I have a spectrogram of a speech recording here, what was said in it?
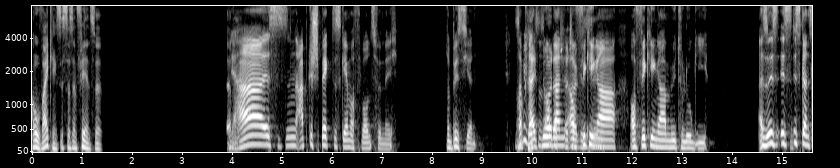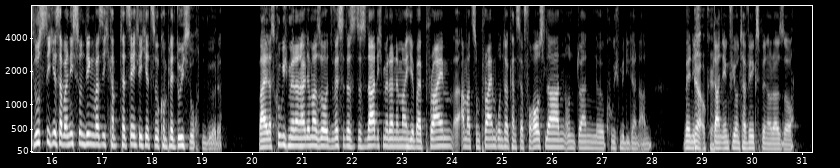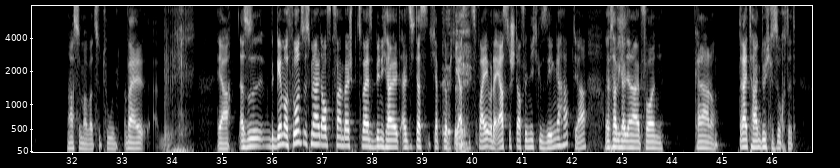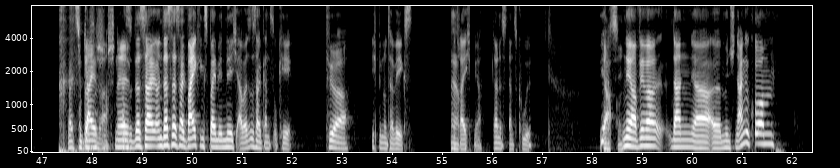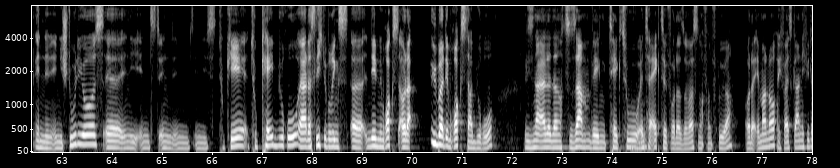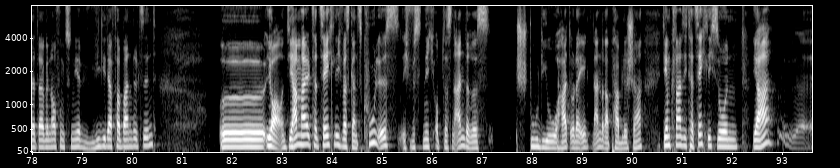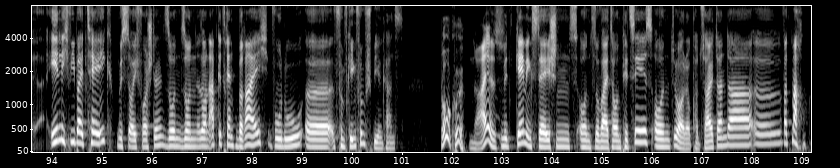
Oh, Vikings, ist das empfehlenswert? Ja, es ist ein abgespecktes Game of Thrones für mich. So ein bisschen. Das habe ich halt nur dann auf gesehen. Wikinger, auf Wikinger-Mythologie. Also es ist, ist ganz lustig, ist aber nicht so ein Ding, was ich tatsächlich jetzt so komplett durchsuchten würde. Weil das gucke ich mir dann halt immer so, weißt du, das, das lade ich mir dann immer hier bei Prime, äh, Amazon Prime runter, kannst ja vorausladen und dann äh, gucke ich mir die dann an. Wenn ich Ja, okay. dann irgendwie unterwegs bin oder so. Hast du mal was zu tun. Weil, ja, also Game of Thrones ist mir halt aufgefallen, beispielsweise bin ich halt, als ich das, ich habe glaube ich die ersten zwei oder erste Staffel nicht gesehen gehabt, ja. Und das habe ich halt innerhalb von, keine Ahnung, drei Tagen durchgesucht. Weil es zu das geil war. schnell. Also das ist halt, und das ist halt Vikings bei mir nicht, aber es ist halt ganz okay. Für ich bin unterwegs. Das Ja. reicht mir. Dann ist es ganz cool. Ja, naja, auf jeden Fall dann ja äh, München angekommen, in, in, in die Studios, äh, in, die, ins, in, in, in das 2K 2K-Büro. Ja, das liegt übrigens äh, neben dem Rockstar oder über dem Rockstar-Büro. Die sind alle da noch zusammen wegen Take-Two Interactive oder sowas, noch von früher. Oder immer noch. Ich weiß gar nicht, wie das da genau funktioniert, wie die da verbandelt sind. Äh, ja, und die haben halt tatsächlich, was ganz cool ist, ich wüsste nicht, ob das ein anderes Studio hat oder irgendein anderer Publisher. Die haben quasi tatsächlich so ein, ja, äh, ähnlich wie bei Take, müsst ihr euch vorstellen, so, ein, so, ein, so einen abgetrennten Bereich, wo du äh, 5 gegen 5 spielen kannst. Oh, cool. Nice. Mit Gaming Stations und so weiter und PCs und ja, da kannst du halt dann da äh, was machen.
